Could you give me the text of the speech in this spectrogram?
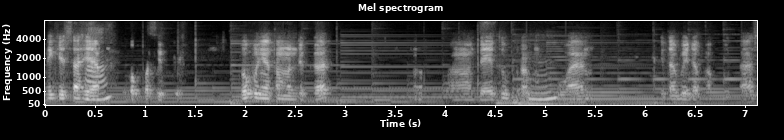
Ini kisah yang Hah? cukup positif. Gue punya teman dekat eh, dia itu perempuan. Kita beda fakultas.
